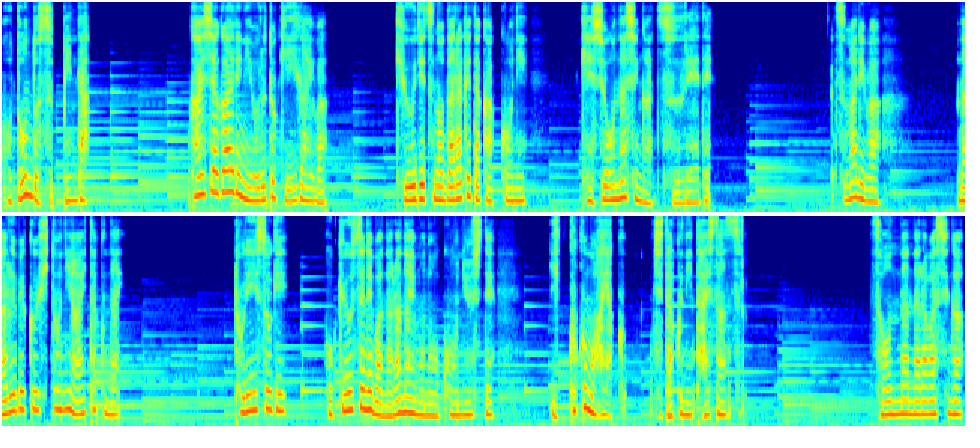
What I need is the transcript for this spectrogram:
ほとんどすっぴんだ。会社帰りに寄る時以外は休日のだらけた格好に化粧なしが通例で。つまりはなるべく人に会いたくない。取り急ぎ補給せねばならないものを購入して一刻も早く自宅に退散する。そんな習わしが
